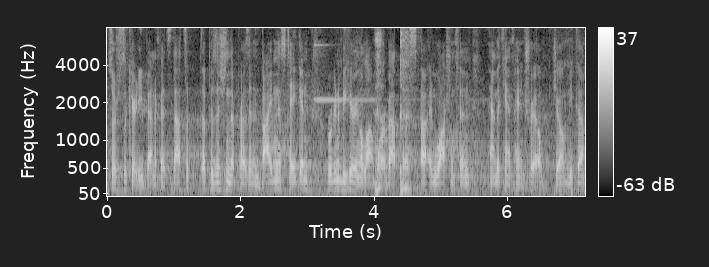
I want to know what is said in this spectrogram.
Social Security benefits. That's a, a position that President Biden has taken. We're going to be hearing a lot more about this uh, in Washington and the campaign trail. Joe, Mika.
